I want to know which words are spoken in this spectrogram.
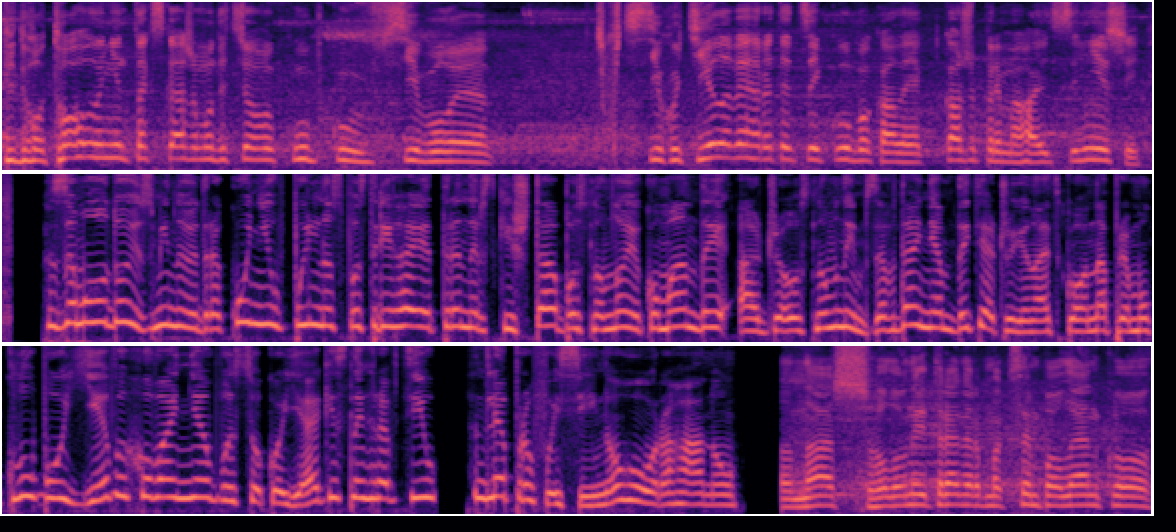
підготовлені, так скажемо, до цього кубку. Всі були всі хотіли виграти цей кубок, але як кажуть, перемагають сильніший. За молодою зміною драконів пильно спостерігає тренерський штаб основної команди, адже основним завданням дитячо-юнацького напряму клубу є виховання високоякісних гравців для професійного урагану. Наш головний тренер Максим Павленко,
